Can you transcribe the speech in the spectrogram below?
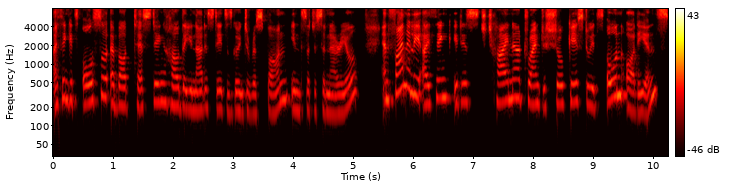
I think it's also about testing how the United States is going to respond in such a scenario. And finally, I think it is China trying to showcase to its own audience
